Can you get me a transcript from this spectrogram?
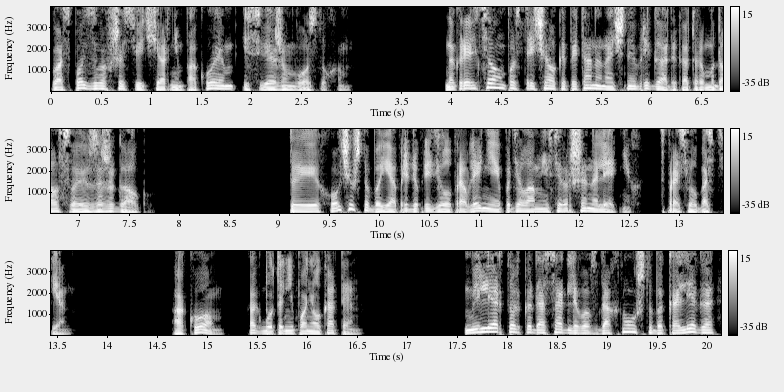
воспользовавшись вечерним покоем и свежим воздухом. На крыльце он повстречал капитана ночной бригады, которому дал свою зажигалку. «Ты хочешь, чтобы я предупредил управление по делам несовершеннолетних?» — спросил Бастиан. «О ком?» — как будто не понял Катен. Миллер только досадливо вздохнул, чтобы коллега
